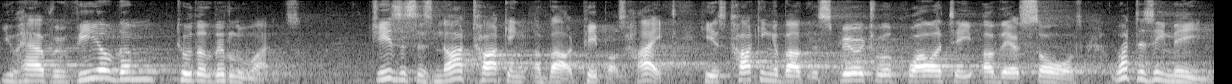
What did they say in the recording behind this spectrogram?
You have revealed them to the little ones. Jesus is not talking about people's height, he is talking about the spiritual quality of their souls. What does he mean?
